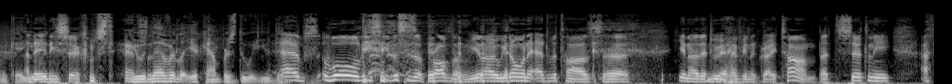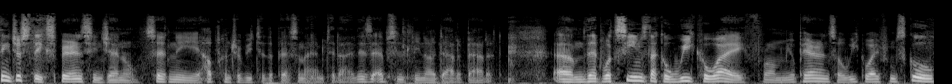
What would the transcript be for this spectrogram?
Okay, under would- any circumstances. You would never let your campers do what you did. Abs- well, you see, this is a problem. You know, we don't want to advertise, uh, you know, that we were having a great time. But certainly, I think just the experience in general certainly helped contribute to the person I am today. There's absolutely no doubt about it. Um, that what seems like a week away from your parents or a week away from school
